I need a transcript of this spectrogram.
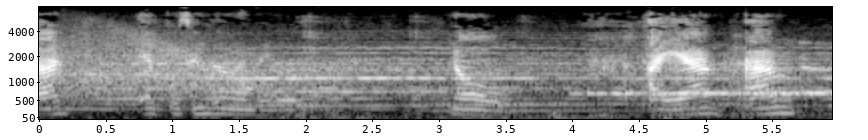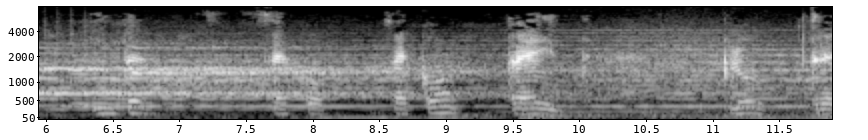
at EPO 192. No, I am, am inter seco, second trade club 3.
